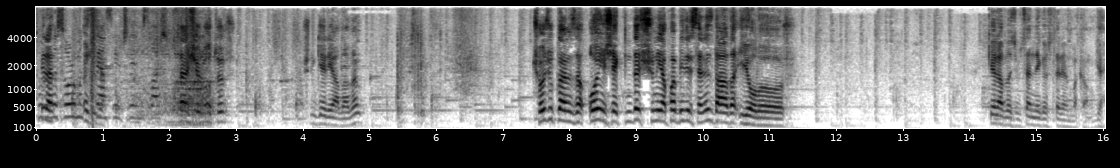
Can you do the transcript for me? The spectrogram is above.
soru Biraz- ve sormak özür isteyen seyircilerimiz var. Sen şöyle otur. Şunu geriye alalım. Çocuklarınıza oyun şeklinde şunu yapabilirseniz daha da iyi olur. Gel ablacığım sen de gösterelim bakalım gel.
